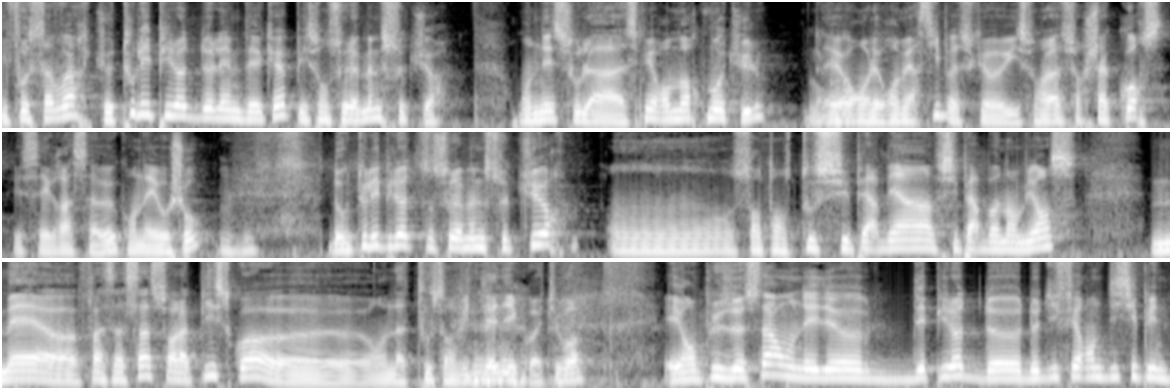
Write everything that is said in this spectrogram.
il faut savoir que tous les pilotes de l'MV Cup ils sont sous la même structure. On est sous la semi-remorque Motul. D'ailleurs, on les remercie parce qu'ils sont là sur chaque course et c'est grâce à eux qu'on est au chaud. Mhm. Donc tous les pilotes sont sous la même structure, on s'entend tous super bien, super bonne ambiance, mais euh, face à ça sur la piste quoi, euh, on a tous envie de gagner quoi, tu vois. Et en plus de ça, on est des pilotes de, de différentes disciplines.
